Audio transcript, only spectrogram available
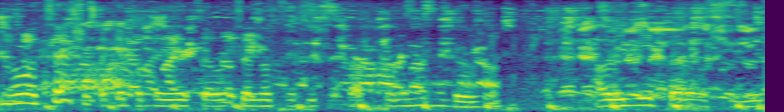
Ну оце що таке подається, оце на цих лісах, воно не дуже. Але є хороші.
